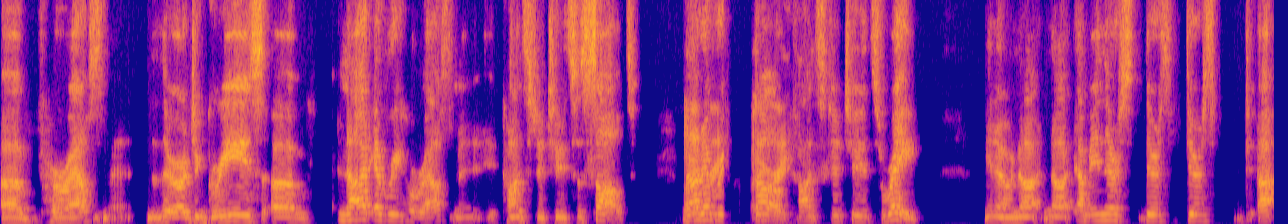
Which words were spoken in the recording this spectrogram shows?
of harassment. There are degrees of not every harassment constitutes assault. Not every assault constitutes rape. You know, not not. I mean, there's there's there's uh,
